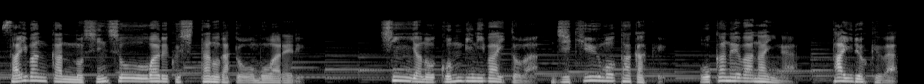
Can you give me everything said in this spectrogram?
裁判官の心象を悪くしたのだと思われる。深夜のコンビニバイトは時給も高くお金はないが体力は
